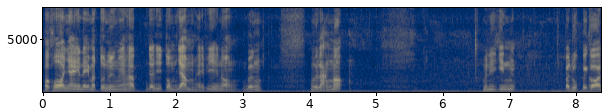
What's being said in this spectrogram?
ปลาคอใหญ่ได้มาตัวหนึ่งนะครับเดี๋ยวสิต้มยำให้พี่ให้น้องเบิ้งมือหลังเนาะมันนี้กินปลาดุกไปก่อน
